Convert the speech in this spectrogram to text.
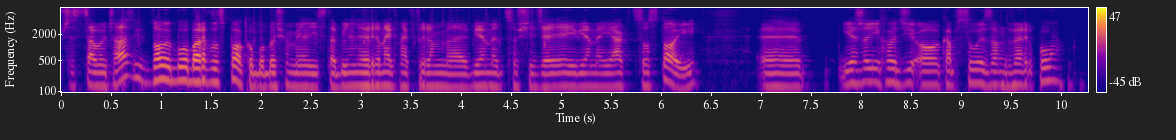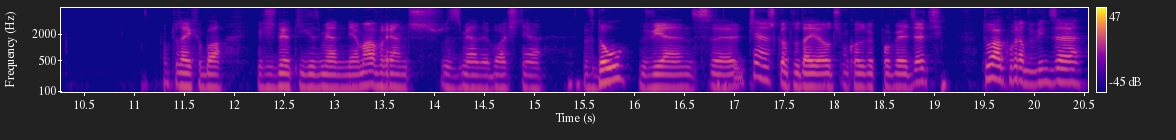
przez cały czas i to by było bardzo spoko, bo byśmy mieli stabilny rynek, na którym e, wiemy co się dzieje i wiemy jak co stoi. E, Jeżeli chodzi o kapsuły z Antwerpu, tutaj chyba jakichś wielkich zmian nie ma, wręcz zmiany właśnie w dół, więc e, ciężko tutaj o czymkolwiek powiedzieć. Tu akurat widzę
